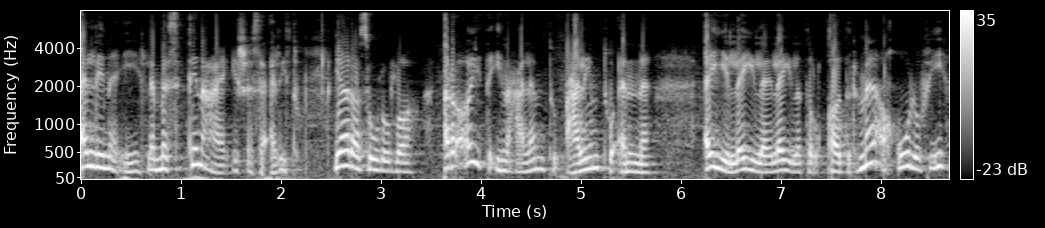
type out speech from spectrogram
قال لنا إيه؟ لما ستنا عائشة سألته يا رسول الله أرأيت إن علمت علمت أن أي ليلة ليلة القدر ما أقول فيها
